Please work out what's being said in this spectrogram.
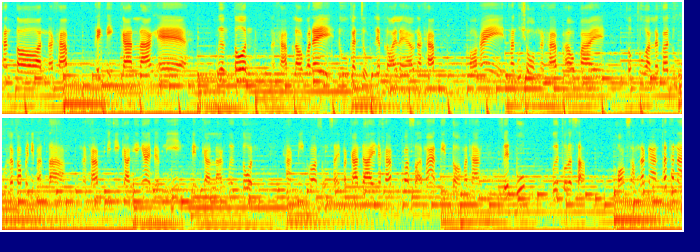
ขั้นตอนนะครับ เทคนิคการล้างแอร์เบื้องต้นนะครับ เราก็ได้ดูกันจบเรียบร้อยแล้วนะครับ ขอให้ท่านผู้ชมนะครับ เอาไป ทบทวนแล้วก็ดูแล้วก็ปฏิบัติตามนะครับ วิธีการง่ายๆ แบบนี้เป็นการล้างเบื้องต้น หากมีข้อสงสัยประการใดนะครับ ก็สามารถติดต่อมาทาง Facebook เบอร์โทรศัพท์ ของสำนักงานพัฒนา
